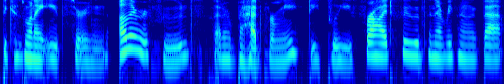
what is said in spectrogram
Because when I eat certain other foods that are bad for me, deeply fried foods and everything like that,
